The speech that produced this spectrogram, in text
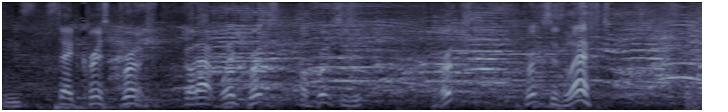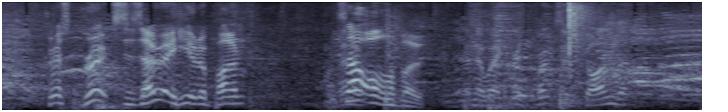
instead Chris Brookes got out. with Brookes? Oh, Brookes is Brookes. Brookes is left. Chris Brookes is out of here, apparently. What's that all about? I don't know where Chris Brookes has gone, but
